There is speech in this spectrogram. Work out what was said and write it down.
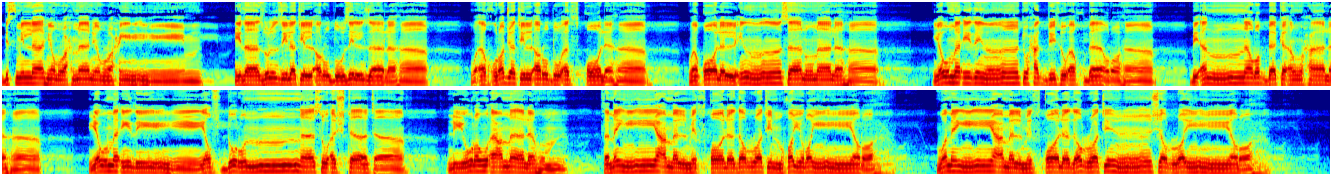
بسم الله الرحمن الرحيم. إذا زلزلت الأرض زلزالها وأخرجت الأرض أثقالها وقال الإنسان ما لها. يومئذ تحدث أخبارها بأن ربك أوحى لها. يومئذ يصدر الناس أشتاتا ليروا أعمالهم فمن يعمل مثقال ذرة خيرا يره ومن يعمل مثقال ذرة شرا يره.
